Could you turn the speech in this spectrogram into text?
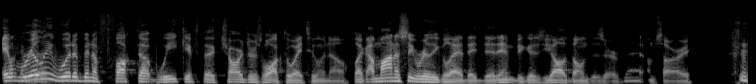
it really good. would have been a fucked up week if the Chargers walked away 2 and 0. Like, I'm honestly really glad they didn't because y'all don't deserve that. I'm sorry. All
